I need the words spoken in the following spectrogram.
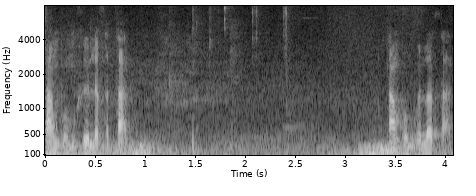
ตั้งผมขึ้นแล้วก็ตัด ตั้งผมขึ้นแล้วตัด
